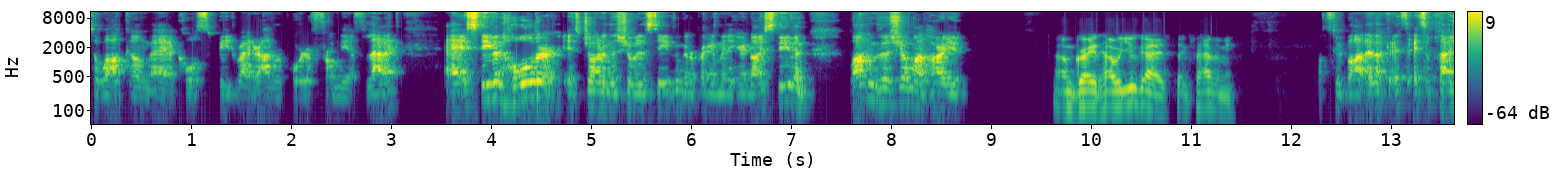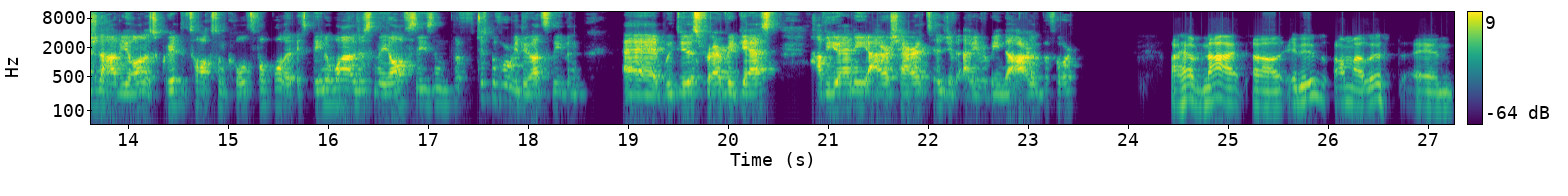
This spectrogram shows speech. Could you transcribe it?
to welcome uh, a Colts beat writer and reporter from The Athletic. Uh, Stephen Holder is joining the show this evening. I'm going to bring him in here now. Stephen, welcome to the show, man. How are you? I'm great. How are you guys? Thanks for having me. Not too bad. Look, it's, it's a pleasure to have you on. It's great to talk some Colts football. It's been a while just in the off season. But just before we do that, Stephen, uh, we do this for every guest. Have you any Irish heritage? Have you ever been to Ireland before? I have not. Uh, it is on my list, and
